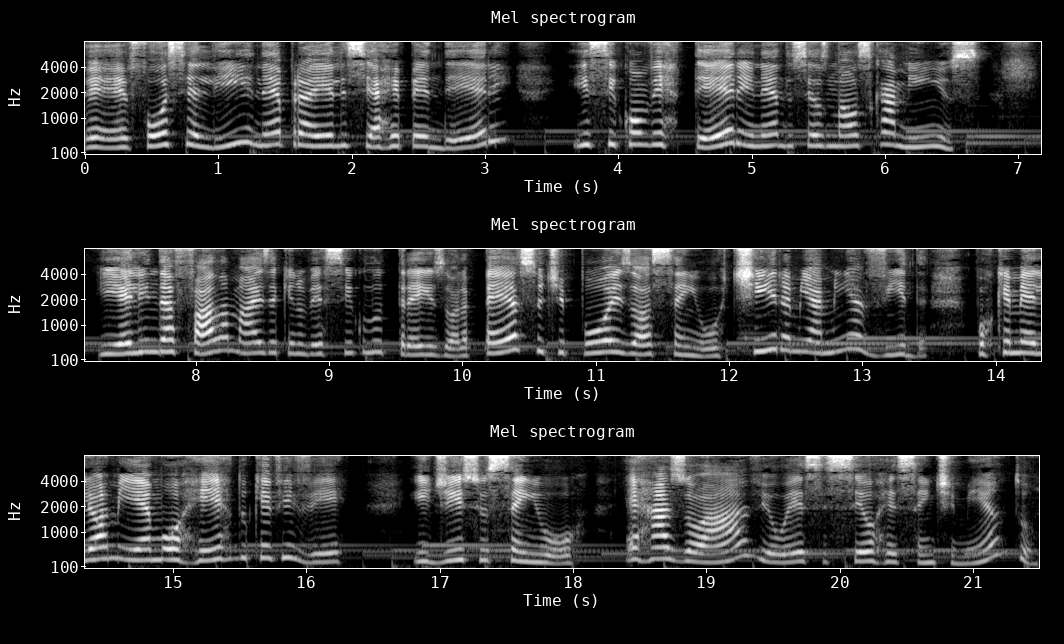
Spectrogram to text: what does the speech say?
é, fosse ali, né, para eles se arrependerem e se converterem, né, dos seus maus caminhos. E ele ainda fala mais aqui no versículo 3, olha: Peço-te, pois, ó Senhor, tira-me a minha vida, porque melhor me é morrer do que viver. E disse o Senhor: É razoável esse seu ressentimento?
